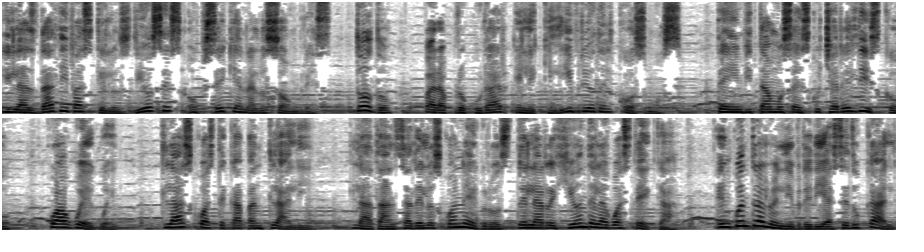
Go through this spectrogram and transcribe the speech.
y las dádivas que los dioses obsequian a los hombres, todo para procurar el equilibrio del cosmos. Te invitamos a escuchar el disco Coahuehue, Tlaxcuastecapantlali, la danza de los cuanegros de la región de la Huasteca. Encuéntralo en librerías Educal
